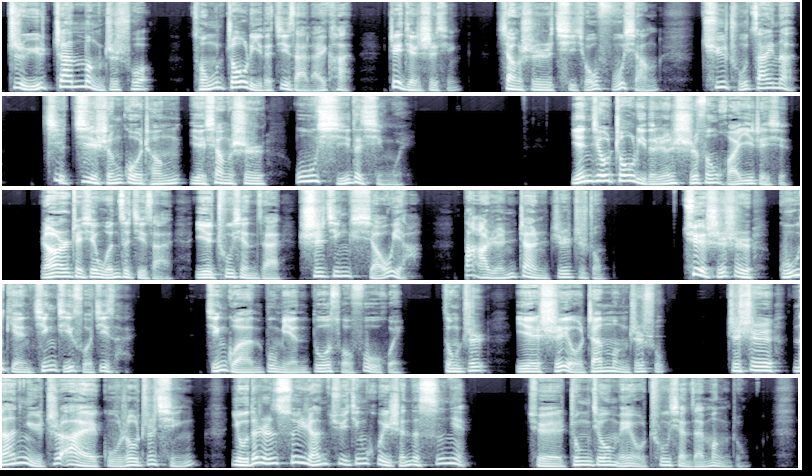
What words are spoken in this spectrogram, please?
至于占梦之说，从周礼的记载来看，这件事情像是祈求福祥、驱除灾难，祭祭神过程也像是巫习的行为。研究周礼的人十分怀疑这些。然而，这些文字记载也出现在《诗经·小雅·大人占之》之中，确实是古典经籍所记载。尽管不免多所附会，总之也时有占梦之术。只是男女之爱、骨肉之情，有的人虽然聚精会神的思念，却终究没有出现在梦中。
